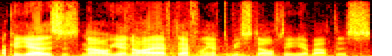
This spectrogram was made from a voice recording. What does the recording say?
Okay, yeah, this is... No, yeah, no, I have definitely have to be stealthy about this.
